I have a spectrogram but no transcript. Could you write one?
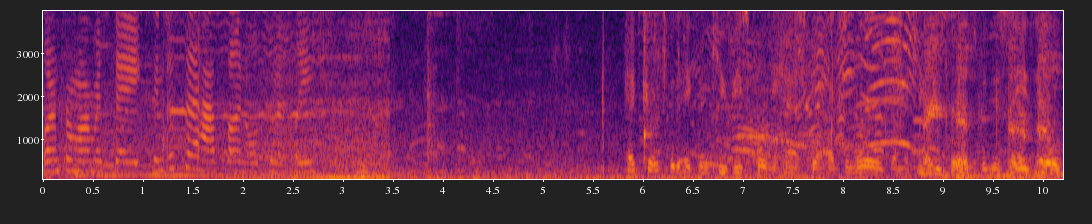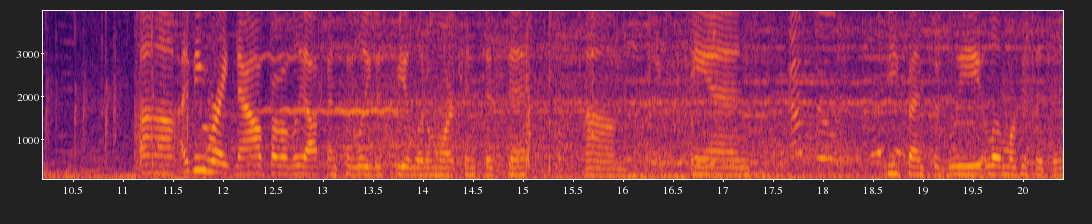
learn from our mistakes and just to have fun ultimately. Head coach for the Hickman Kewpies, Courtney Haskell, had some words on the Kewpies goals for this season. Uh, I think right now, probably offensively, just be a little more consistent. Um, and defensively, a little more consistent.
